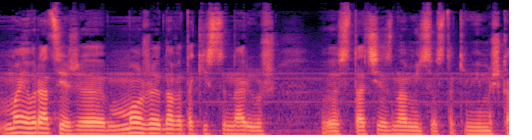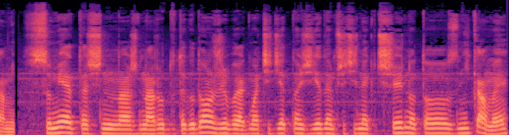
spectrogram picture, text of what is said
mają rację, że może nawet taki scenariusz e, stać się z nami, co z takimi myszkami. W sumie też nasz naród do tego dąży, bo jak macie dzietność 1,3, no to znikamy.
